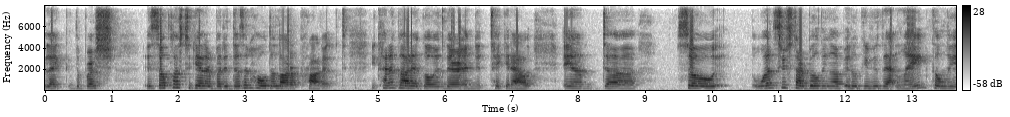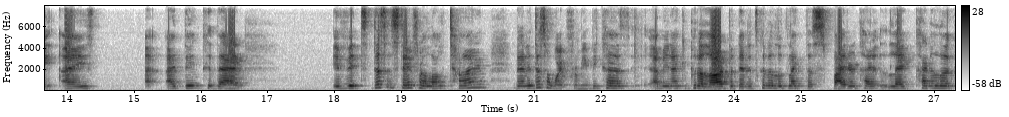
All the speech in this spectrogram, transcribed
like the brush is so close together but it doesn't hold a lot of product you kind of got to go in there and take it out. And uh, so once you start building up it'll give you that length only I I think that if it doesn't stay for a long time then it doesn't work for me because I mean I can put a lot but then it's gonna look like the spider kind of leg kind of look.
